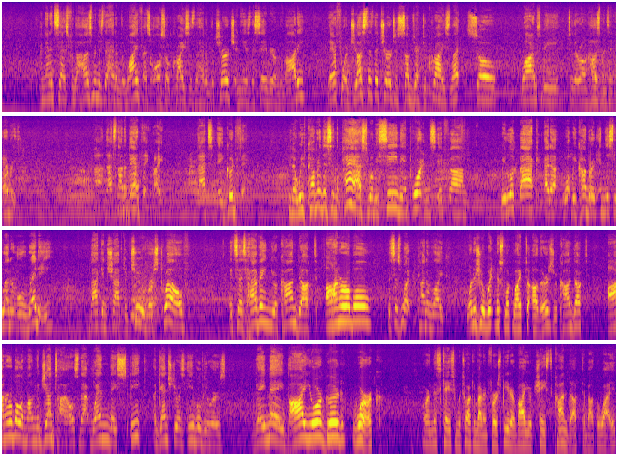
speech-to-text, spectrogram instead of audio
And then it says, For the husband is the head of the wife, as also Christ is the head of the church, and he is the Savior of the body. Therefore, just as the church is subject to Christ, let so wives be to their own husbands in everything. Uh, that's not a bad thing, right? That's a good thing. You know, we've covered this in the past where we see the importance if um, we look back at a, what we covered in this letter already, back in chapter 2, verse 12. It says, having your conduct honorable. This is what kind of like, what does your witness look like to others? Your conduct honorable among the Gentiles, that when they speak against you as evildoers, they may, by your good work, or in this case, we're talking about in 1 Peter, by your chaste conduct about the wife,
